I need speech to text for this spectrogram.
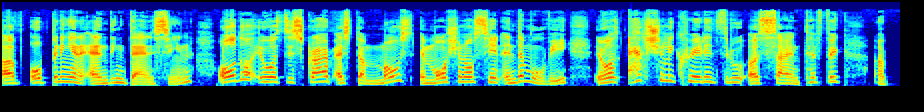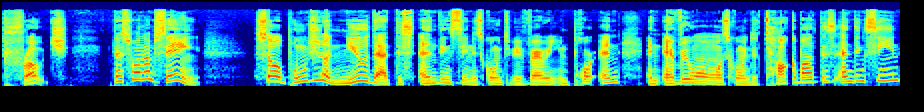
of opening and ending dance scene. Although it was described as the most emotional scene in the movie, it was actually created through a scientific approach. That's what I'm saying. So Bong Joon-ho knew that this ending scene is going to be very important and everyone was going to talk about this ending scene.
